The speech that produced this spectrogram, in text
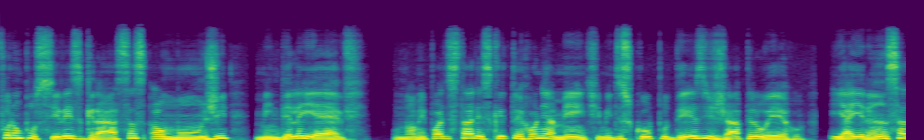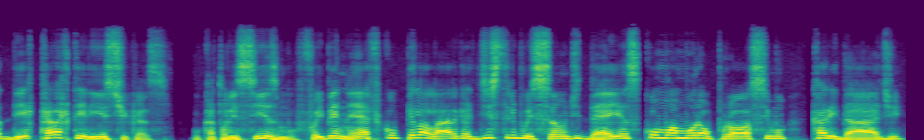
foram possíveis graças ao monge Mendeleev, O nome pode estar escrito erroneamente, me desculpo desde já pelo erro, e a herança de características. O catolicismo foi benéfico pela larga distribuição de ideias como amor ao próximo, caridade,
